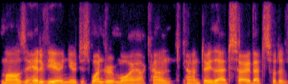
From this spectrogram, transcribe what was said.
miles ahead of you, and you're just wondering why I can't can't do that. So that sort of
